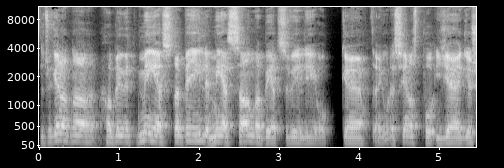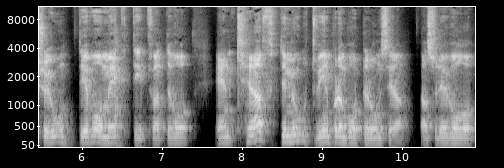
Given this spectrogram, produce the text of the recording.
Jag tycker att den har blivit mer stabil, mer samarbetsvillig och eh, den gjorde senast på Jägersro. Det var mäktigt för att det var en kraftig motvind på den bortre långsidan. Alltså det var...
